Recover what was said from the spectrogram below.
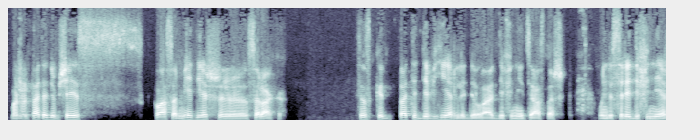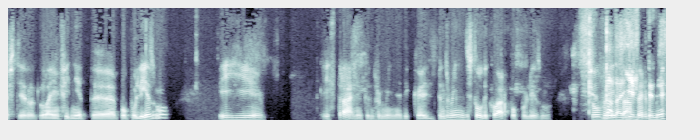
Majoritatea de obicei e s- clasa medie și săracă. În sens că toate devierile de la definiția asta și unde se redefinește la infinit uh, populismul, e, e straniu pentru mine. Adică pentru mine e destul de clar populismul. Tu vrei da, să aperi elitele.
